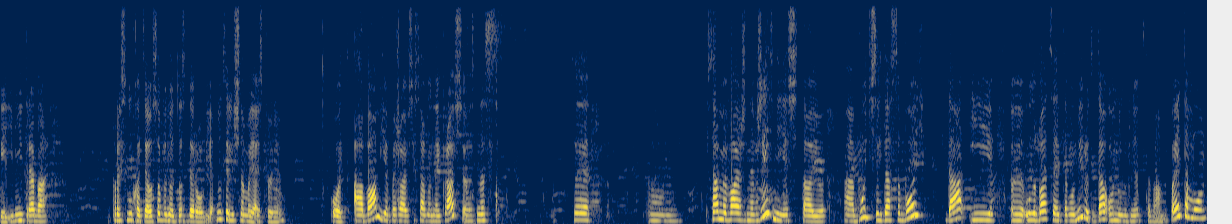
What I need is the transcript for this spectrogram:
і мені треба прислухатися, особливо до здоров'я. Ну, це лічно моя історія. От, а вам я бажаю всього самого найкращого. Нас це ем, саме важне в жизни, я считаю, а, будь всегда собой, да, и э, улыбаться этому миру, тогда он улыбнется вам. Поэтому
